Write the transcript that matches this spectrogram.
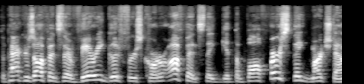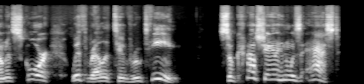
the Packers offense, they're very good first quarter offense. They get the ball first, they march down and score with relative routine. So Kyle Shanahan was asked,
